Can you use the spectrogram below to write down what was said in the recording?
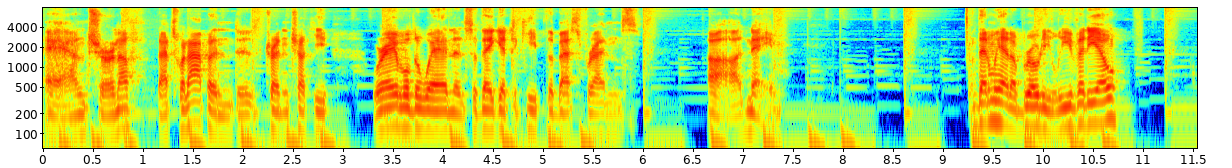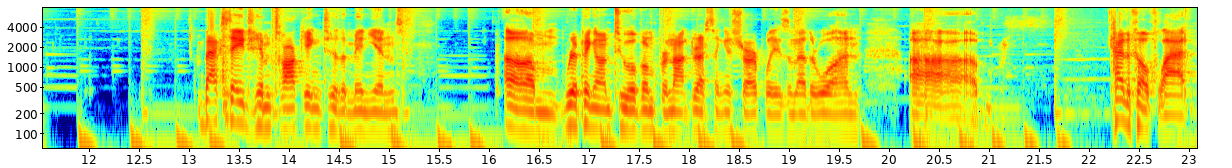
And sure enough, that's what happened. Trent and Chucky were able to win, and so they get to keep the best friends uh, name. Then we had a Brodie Lee video. Backstage, him talking to the minions, um, ripping on two of them for not dressing as sharply as another one. Uh, kind of fell flat.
